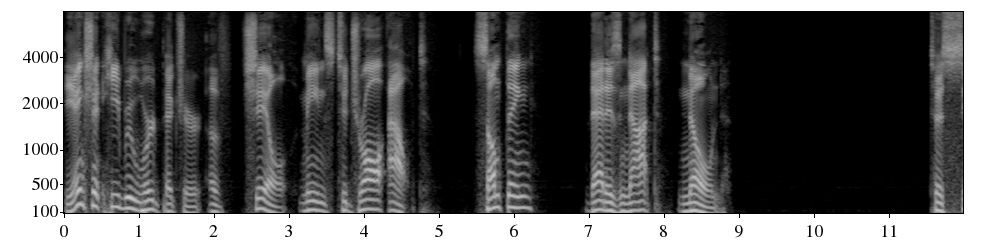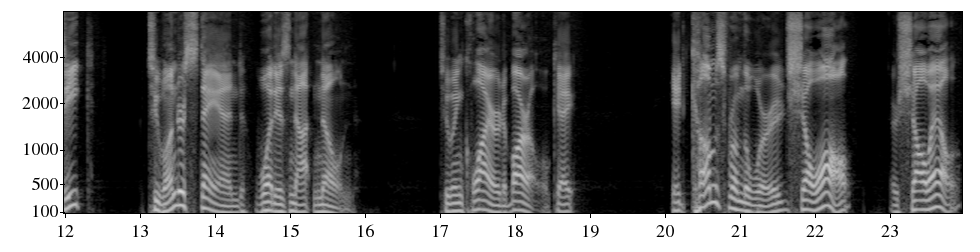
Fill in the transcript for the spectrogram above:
The ancient Hebrew word picture of Sheol means to draw out something that is not known. to seek to understand what is not known, to inquire, to borrow, okay? It comes from the word shawal or shawel,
